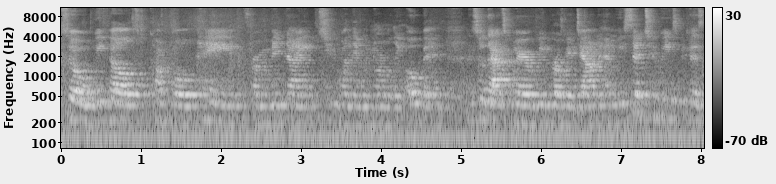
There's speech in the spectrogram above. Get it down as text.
So we felt comfortable paying from midnight to when they would normally open. And so that's where we broke it down. And we said two weeks because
